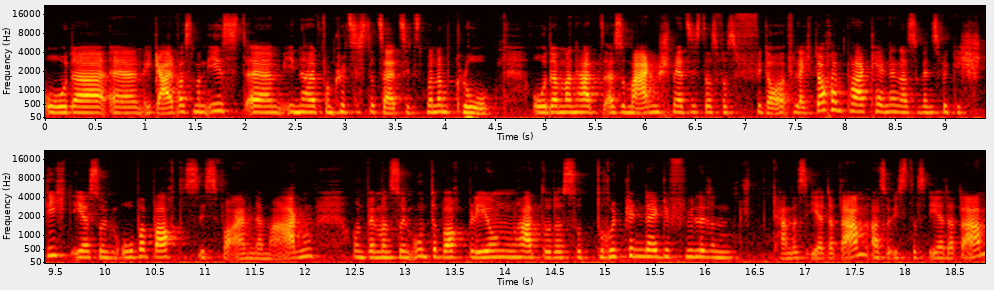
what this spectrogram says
oder ähm, egal was man isst, ähm, innerhalb von kürzester Zeit sitzt man am Klo. Oder man hat, also Magenschmerz ist das, was vielleicht doch ein paar kennen, also wenn es wirklich sticht, eher so im Oberbauch, das ist vor allem der Magen. Und wenn man so im Unterbauch Blähungen hat oder so drückende Gefühle, dann kann das eher der Darm, also ist das eher der Darm.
